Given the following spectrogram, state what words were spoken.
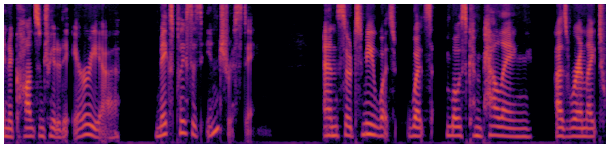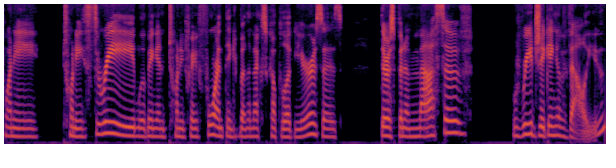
in a concentrated area makes places interesting. And so to me, what's what's most compelling as we're in like 2023, moving into 2024 and thinking about the next couple of years is there's been a massive rejigging of values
